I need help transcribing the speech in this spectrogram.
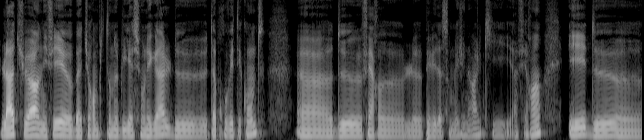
là tu as en effet euh, bah, tu remplis ton obligation légale de d'approuver tes comptes euh, de faire le PV d'assemblée générale qui est afférent et de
